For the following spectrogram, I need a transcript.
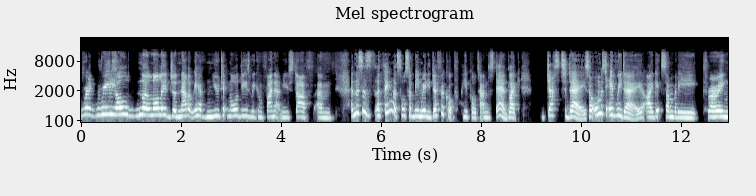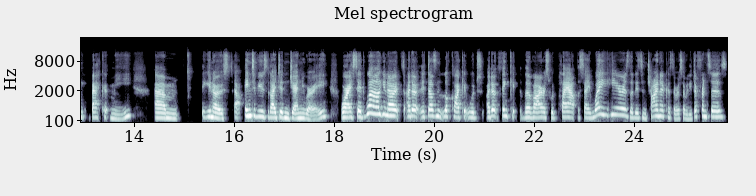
re- really old knowledge. And now that we have new technologies we can find out new stuff. Um and this is a thing that's also been really difficult for people to understand. Like just today so almost every day i get somebody throwing back at me um you know uh, interviews that i did in january where i said well you know i don't it doesn't look like it would i don't think the virus would play out the same way here as it is in china because there are so many differences.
